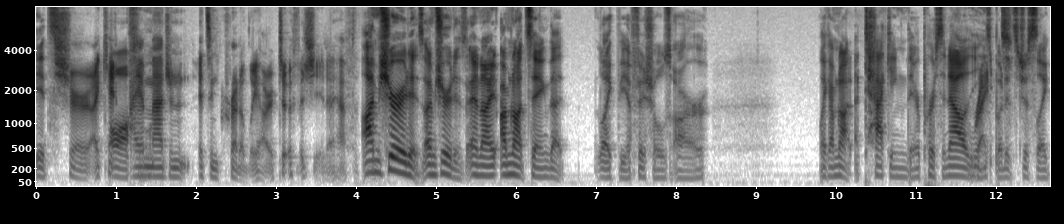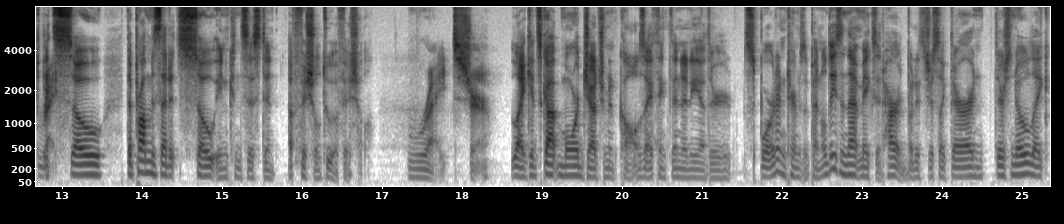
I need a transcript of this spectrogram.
It's sure. I can't. Awful. I imagine it's incredibly hard to officiate. I have to. I'm sure it is. I'm sure it is. And I I'm not saying that like the officials are like I'm not attacking their personalities, Right. but it's just like Right. it's so the problem is that it's so inconsistent official to official. Right. Sure. Like it's got more judgment calls I think than any other sport in terms of penalties and that makes it hard but it's just like there are there's no like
